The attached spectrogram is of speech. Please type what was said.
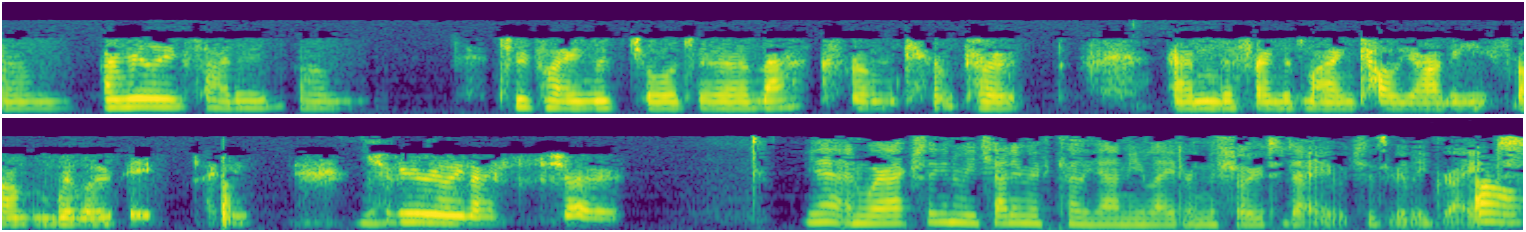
Um, I'm really excited um, to be playing with Georgia Maq from Camp Cope and a friend of mine, Kalyani from Willow Beats. I think it should be a really nice show. Yeah, and we're actually going to be chatting with Kalyani later in the show today, which is really great. Oh,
